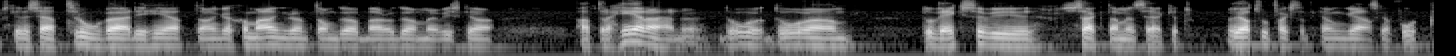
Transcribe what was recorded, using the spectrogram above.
ska vi säga, trovärdighet och engagemang runt de gubbar och gummor vi ska attrahera här nu, då, då, eh, då växer vi sakta men säkert. Och jag tror faktiskt att det kan gå ganska fort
